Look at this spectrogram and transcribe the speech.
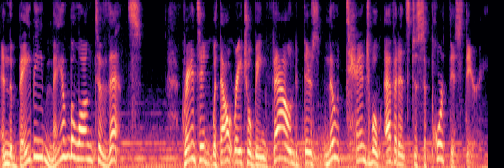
and the baby may have belonged to Vince. Granted, without Rachel being found, there's no tangible evidence to support this theory.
